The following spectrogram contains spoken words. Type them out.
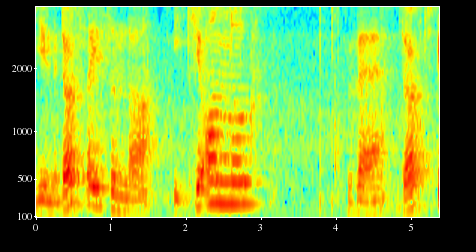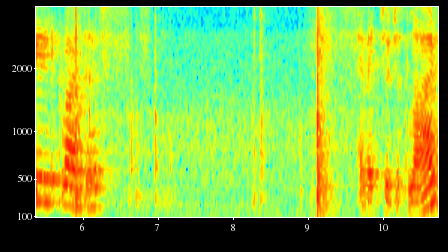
24 sayısında 2 onluk ve 4 birlik vardır. Evet çocuklar,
